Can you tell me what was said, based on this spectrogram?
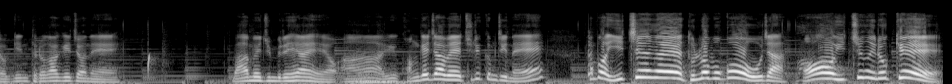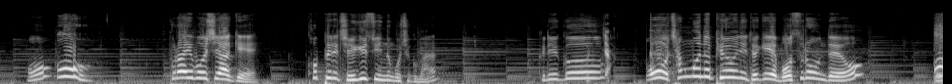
여긴 들어가기 전에 마음의 준비를 해야 해요. 아, 여기 관계자 외 출입 금지네. 한번 2층을 둘러보고 오자. 어, 2층은 이렇게 어? 오! 프라이버시하게 커피를 즐길 수 있는 곳이구만 그리고 오 창문의 표현이 되게 멋스러운데요 어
